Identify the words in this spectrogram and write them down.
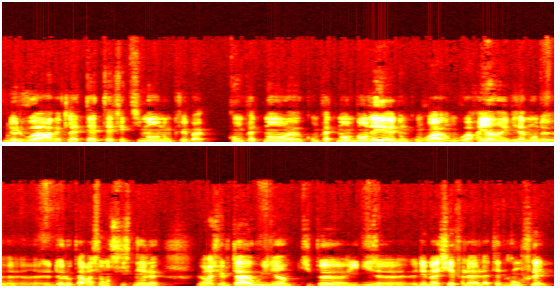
de le voir avec la tête effectivement donc bah, complètement euh, complètement bandée donc on voit on voit rien évidemment de, de l'opération si ce n'est le, résultat où il est un petit peu euh, ils disent euh, la, tête gonflée.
